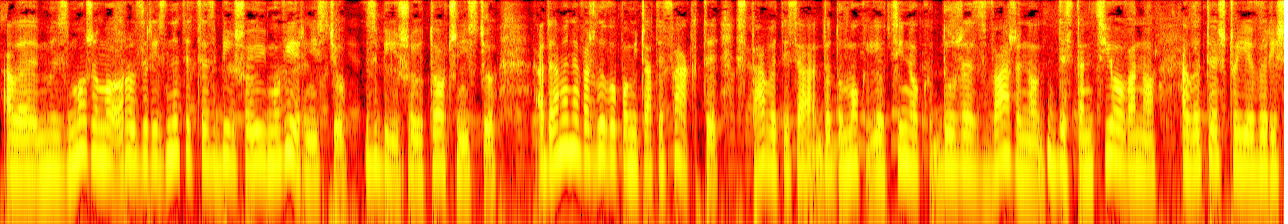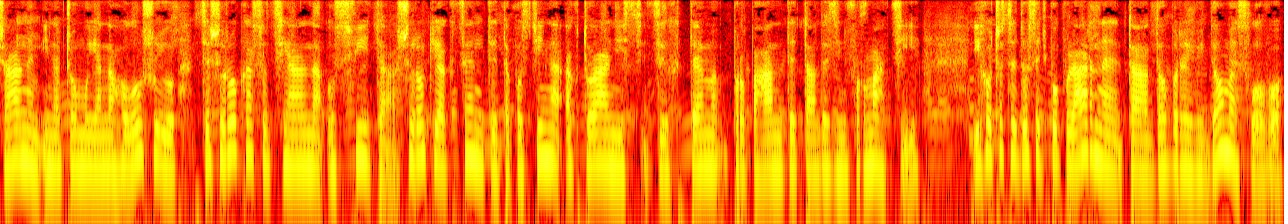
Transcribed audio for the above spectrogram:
але ми зможемо розрізнити це з більшою ймовірністю, з більшою точністю. А для мене важливо помічати факти, ставитися до думок і оцінок дуже зважено, дистанційовано. Але те, що є вирішальним і на чому я наголошую, це широка соціальна освіта, широкі акценти та постійна актуальність цих тем пропаганди та дезінформації. І хоча це досить популярне та добре відоме слово,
